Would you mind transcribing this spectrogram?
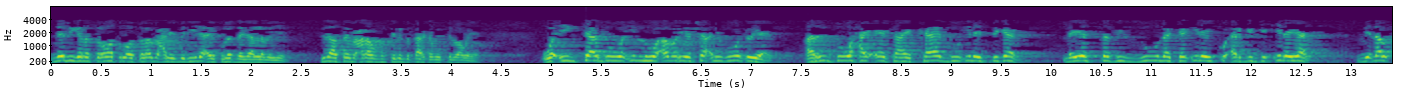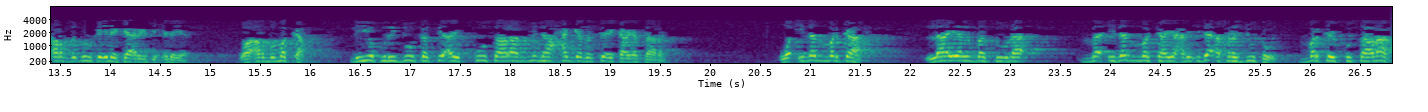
Nebigana salawatullahi waslamu caleyh madiine ay kula dagaalamayeen. Sidaasay macnaha mufasiriinta qaar ka mid tilmaamayaan. Wain kaaduu wainhu amariyo shanigu wuxuu yahay arrintu waxay ee tahay kaaduu inay sigaan layastafizuunaka inay ku argagixinayaan min alardi dhulka inay kaa argagixinayaan waa ardu maka liyukhrijuuka si ay kuu saaraan minha xaggeeda si ay kaaga saaraan wa idan markaa laa yalbasuuna ma idan markaa yani idaa akhrajuuka wey markay ku saaraan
